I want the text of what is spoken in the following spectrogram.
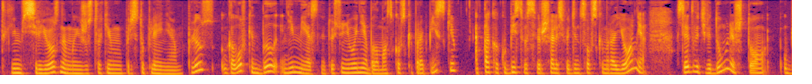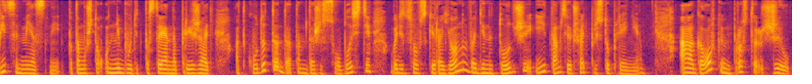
таким серьезным и жестоким преступлениям. Плюс Головкин был не местный, то есть у него не было московской прописки. А так как убийства совершались в Одинцовском районе, следователи думали, что убийца местный, потому что он не будет постоянно приезжать откуда-то, да, там даже с области, в Одинцовский район, в один и тот же, и там совершать преступление. А Головкин просто жил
